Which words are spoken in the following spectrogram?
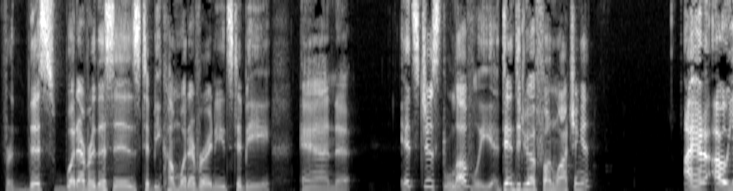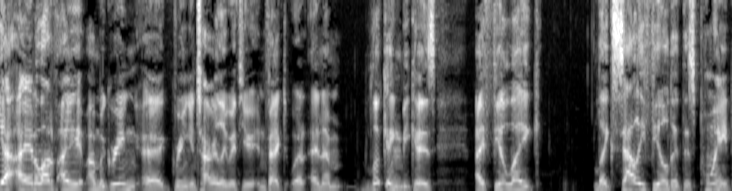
for this whatever this is to become whatever it needs to be. And it's just lovely. Dan, did you have fun watching it? I had oh yeah, I had a lot of I I'm agreeing uh, agreeing entirely with you. In fact, what and I'm looking because I feel like like Sally Field at this point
